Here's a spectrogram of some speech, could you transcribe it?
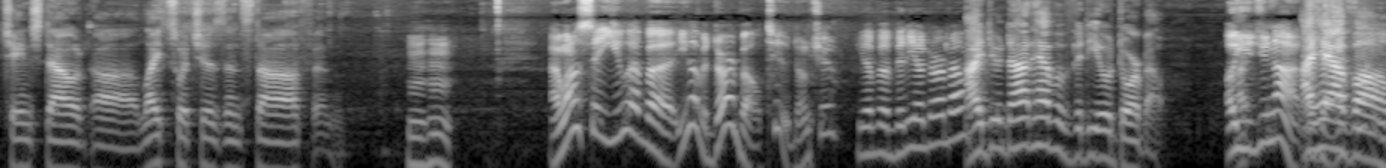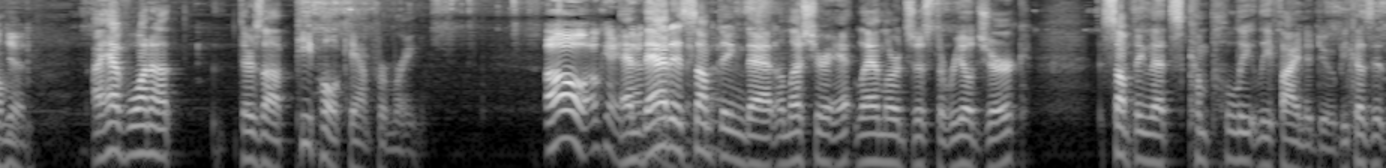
changed out uh, light switches and stuff and I want to say you have a you have a doorbell too, don't you? You have a video doorbell? I do not have a video doorbell. oh, you do not. I have, thought um. I have one. Uh, there's a peephole cam from Ring. Oh, okay. and that is something that unless your landlord's just a real jerk something that's completely fine to do because it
